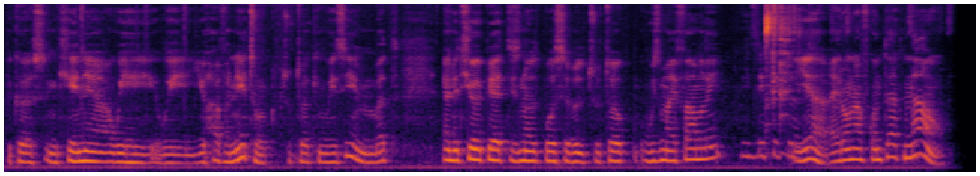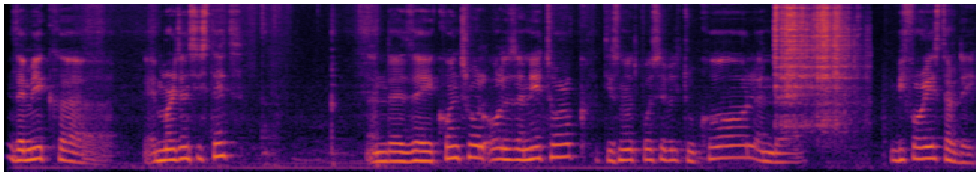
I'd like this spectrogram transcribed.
because in Kenya we, we you have a network to talking with him but in Ethiopia it is not possible to talk with my family yeah I don't have contact now they make uh, emergency state and uh, they control all the network. It is not possible to call and uh, before yesterday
